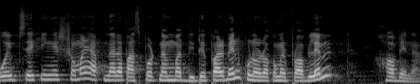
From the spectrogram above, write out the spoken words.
ওয়েব চেকিংয়ের সময় আপনারা পাসপোর্ট নাম্বার দিতে পারবেন, কোনো রকমের প্রবলেম হবে না।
